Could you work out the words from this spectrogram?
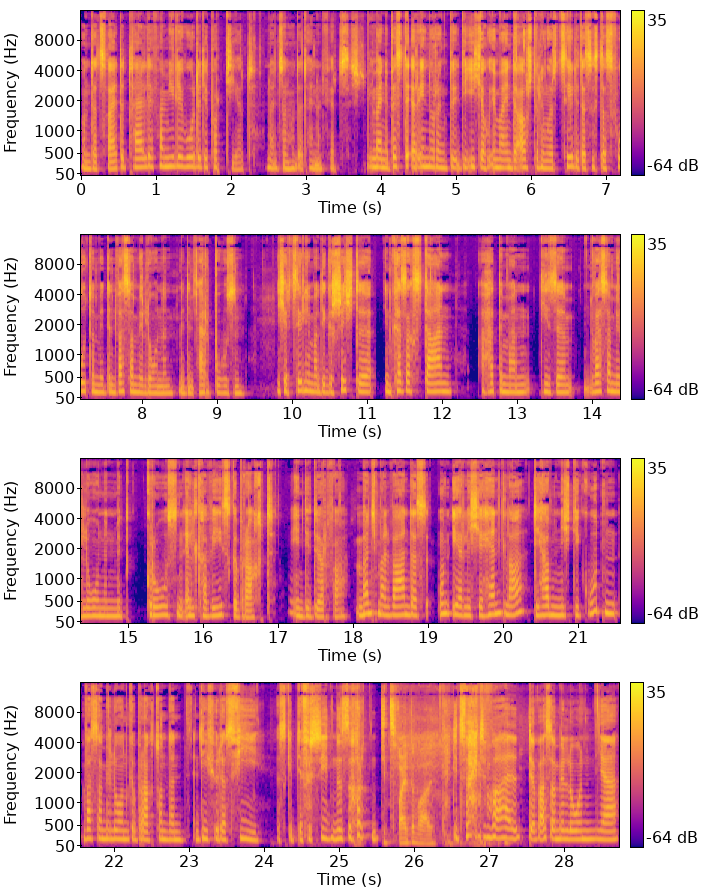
Und der zweite Teil der Familie wurde deportiert 1941. Meine beste Erinnerung, die ich auch immer in der Ausstellung erzähle, das ist das Foto mit den Wassermelonen, mit den Arbusen. Ich erzähle immer die Geschichte, in Kasachstan hatte man diese Wassermelonen mit großen LKWs gebracht in die Dörfer. Manchmal waren das unehrliche Händler, die haben nicht die guten Wassermelonen gebracht, sondern die für das Vieh. Es gibt ja verschiedene Sorten. Die zweite Wahl. Die zweite Wahl der Wassermelonen, ja.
